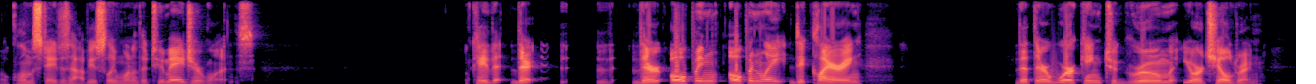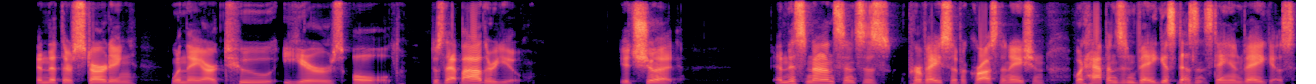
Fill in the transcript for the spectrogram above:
Oklahoma State is obviously one of the two major ones. Okay, they're they're open openly declaring that they're working to groom your children and that they're starting when they are 2 years old. Does that bother you? It should. And this nonsense is pervasive across the nation. What happens in Vegas doesn't stay in Vegas.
